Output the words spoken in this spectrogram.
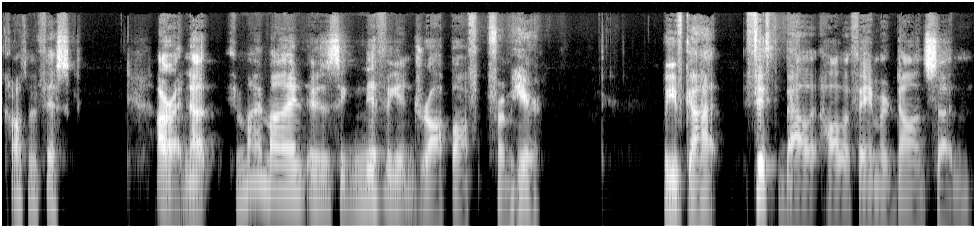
Carlton Fisk. All right. Now, in my mind, there's a significant drop off from here. We've got fifth ballot Hall of Famer Don Sutton.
